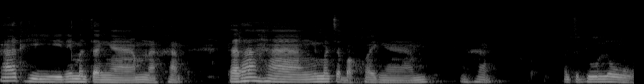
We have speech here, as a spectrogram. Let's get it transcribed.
ถ้าทีนี่มันจะงามนะครับ แต่ถ้าหางนี่มันจะบกคอยงามนะครับ มันจะดูโล่ง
